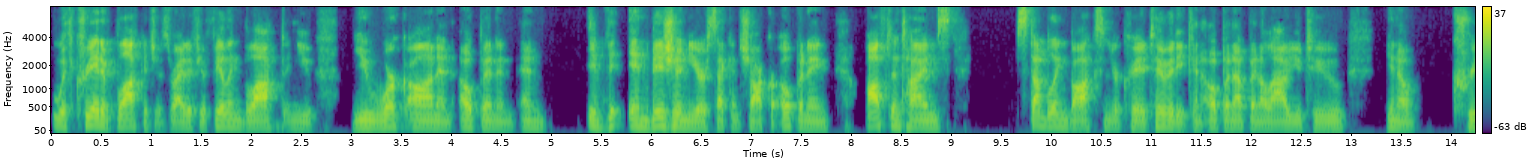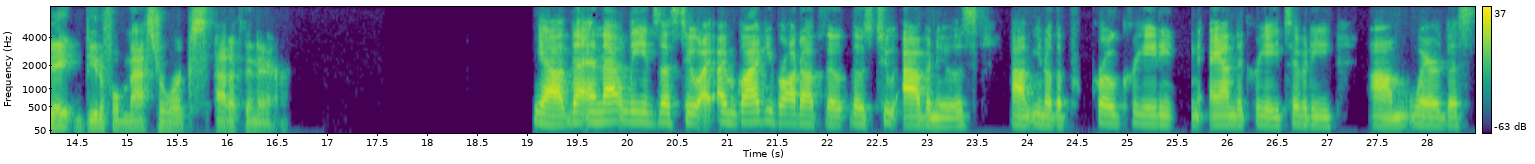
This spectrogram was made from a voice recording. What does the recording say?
with creative blockages right? If you're feeling blocked and you you work on and open and and envision your second chakra opening oftentimes stumbling blocks in your creativity can open up and allow you to you know create beautiful masterworks out of thin air. Yeah and that leads us to I, am glad you brought up the, those two avenues um, you know the procreating and the creativity um, where this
